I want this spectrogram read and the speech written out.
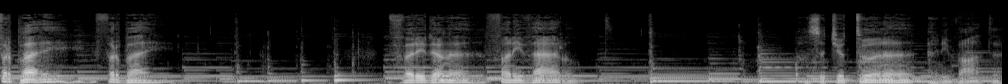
Verby verby. Vir die dinge van die wêreld. As dit jou tone in die water.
